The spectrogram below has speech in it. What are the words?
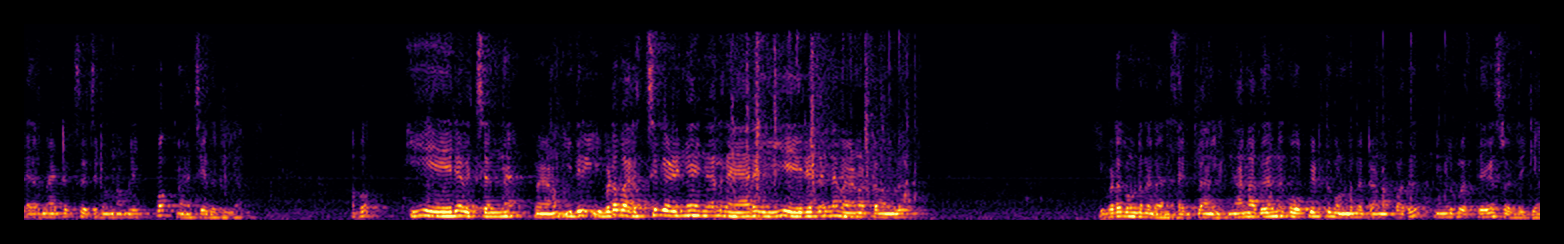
ലെയർ മാട്രിക്സ് വെച്ചിട്ടൊന്നും നമ്മളിപ്പോൾ മാച്ച് ചെയ്തിട്ടില്ല. അപ്പോൾ ഈ ഏരിയ വെച്ച് തന്നെ വേണം. ഇത് ഇവിടെ വരച്ച് കഴിഞ്ഞ് കഴിഞ്ഞാൽ നേരെ ഈ ഏരിയ തന്നെ വേണം കേട്ടോ നമ്മൾ ഇവിടെ കൊണ്ടുവന്നിട്ടാണ് സൈറ്റ് പ്ലാനിൽ ഞാൻ അത് തന്നെ കോപ്പി എടുത്ത് കൊണ്ടുവന്നിട്ടാണ്. അപ്പോൾ അത് നിങ്ങൾ പ്രത്യേകം ശ്രദ്ധിക്കുക.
